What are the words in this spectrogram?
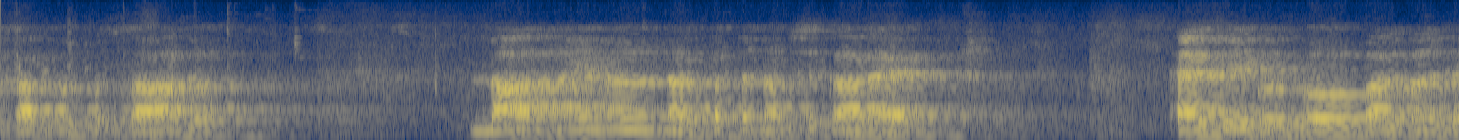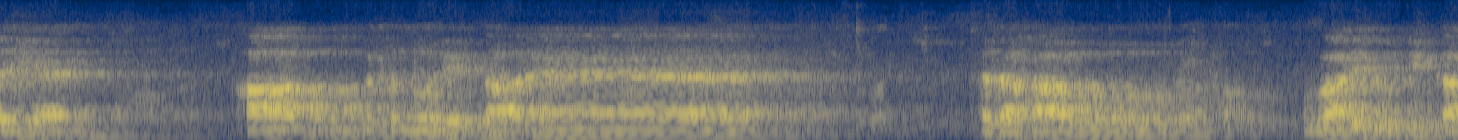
ਸਤਿਗੁਰ ਪ੍ਰਸਾਦ। ਨਾਰਾਇਣ ਨਰਪਤ ਨਮਸਕਾਰੈ ਐਸੇ ਗੁਰ ਕੋ ਬਲ ਬਲ ਦਈਐ ਆਪ ਮੁਕਤ ਮੋਹਿ ਤਾਰੈ। جی کا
